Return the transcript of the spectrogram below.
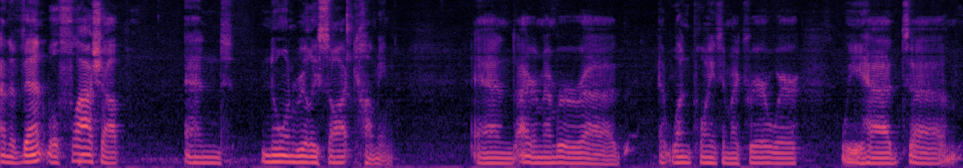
an event will flash up and no one really saw it coming. And I remember uh, at one point in my career where we had um,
